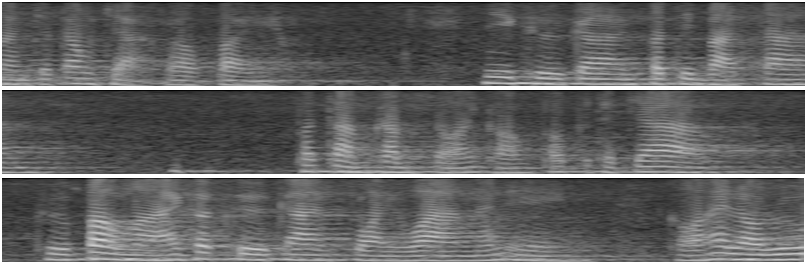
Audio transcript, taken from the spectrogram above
มันจะต้องจากเราไป นี่คือการปฏิบัติตาม พระธรรมคำสอนของพระพุทธเจ้า คือเป้าหมายก็คือการปล่อยวางนั่นเอง ขอให้เรารู้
